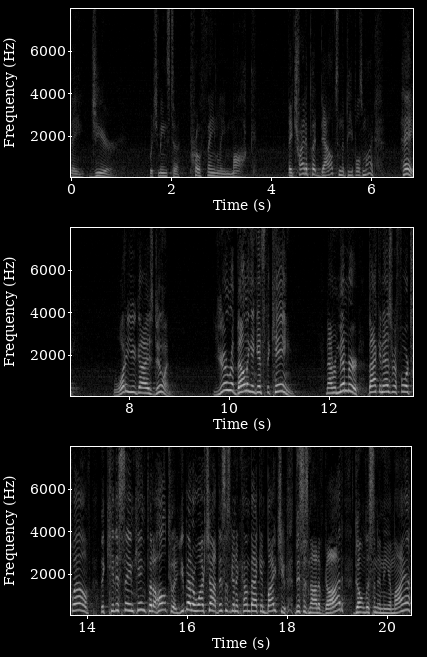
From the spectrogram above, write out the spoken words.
they jeer, which means to profanely mock. They try to put doubts in the people's mind. Hey, what are you guys doing? You're rebelling against the king. Now remember, back in Ezra 4:12, the this same king put a halt to it. You better watch out. This is going to come back and bite you. This is not of God. Don't listen to Nehemiah.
